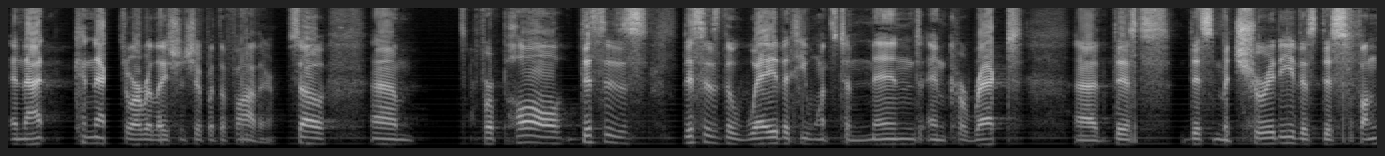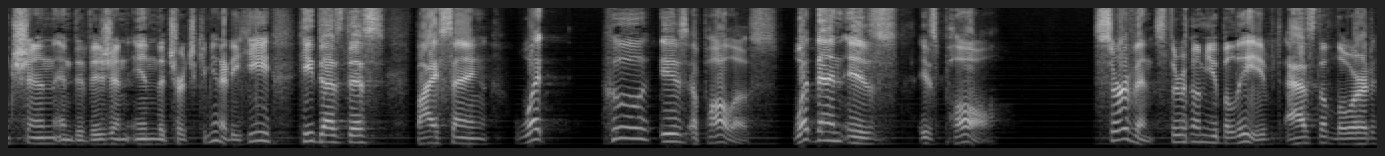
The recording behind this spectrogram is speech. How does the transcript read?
And that connects to our relationship with the Father. So, um, for Paul, this is, this is the way that he wants to mend and correct uh, this, this maturity, this dysfunction and division in the church community. He, he does this by saying, what, who is Apollos? What then is, is Paul? Servants through whom you believed as the Lord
